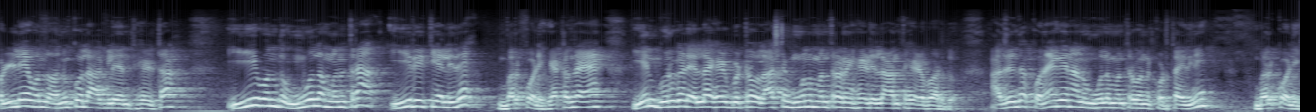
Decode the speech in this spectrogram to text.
ಒಳ್ಳೆಯ ಒಂದು ಅನುಕೂಲ ಆಗಲಿ ಅಂತ ಹೇಳ್ತಾ ಈ ಒಂದು ಮೂಲ ಮಂತ್ರ ಈ ರೀತಿಯಲ್ಲಿದೆ, ಬರ್ಕೊಳ್ಳಿ. ಯಾಕಂದರೆ ಏನು ಗುರುಗಳೆಲ್ಲ ಹೇಳಿಬಿಟ್ರು ಲಾಸ್ಟಿಗೆ ಮೂಲ ಮಂತ್ರನ ಹೇಳಿಲ್ಲ ಅಂತ ಹೇಳಬಾರ್ದು. ಅದರಿಂದ ಕೊನೆಗೆ ನಾನು ಮೂಲ ಮಂತ್ರವನ್ನು ಕೊಡ್ತಾ ಇದ್ದೀನಿ. ಬರ್ಕೊಳ್ಳಿ.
